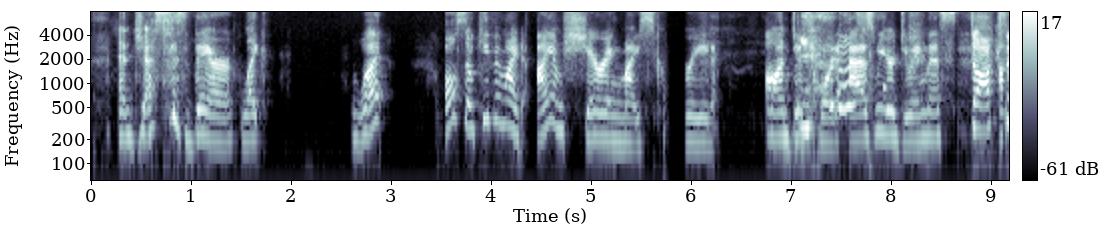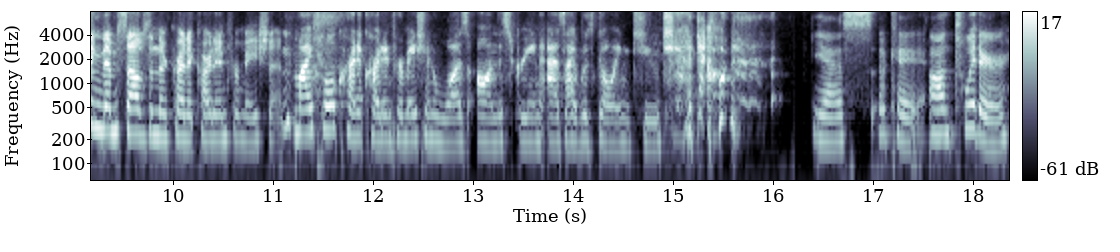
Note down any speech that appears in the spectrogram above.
and Jess is there. Like, what? Also, keep in mind, I am sharing my screen on Discord Yes. as we are doing this. Doxing themselves and their credit card information. My whole credit card information was on the screen as I was going to check out. Yes. Okay. On Twitter,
